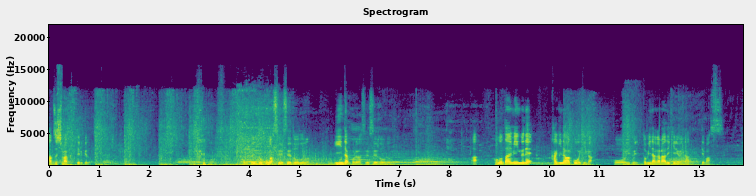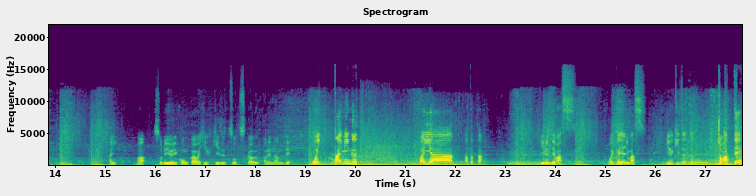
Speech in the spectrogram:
外しまくってるけど。本当にどこが正々堂々なの？いいんだ、これは正々堂々。あ、このタイミングで、鍵縄攻撃が、こういう風に飛びながらできるようになってます。はい。まあ、それより今回は皮膚気術を使うあれなんで、おいタイミングファイヤー当たった。ひるんでます。もう一回やります。皮膚傷ちょ待って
